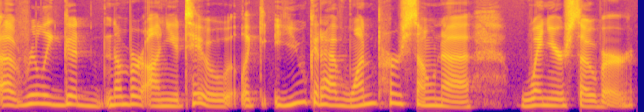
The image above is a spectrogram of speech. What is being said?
a really good number on you too. Like you could have one persona when you're sober,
